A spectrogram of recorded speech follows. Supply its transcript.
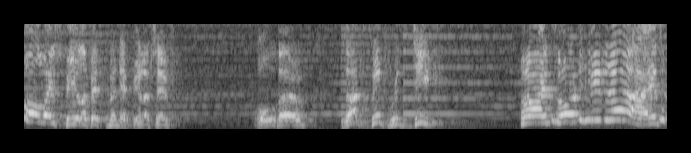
Always feel a bit manipulative. Although, that bit with Deke, I thought he died.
